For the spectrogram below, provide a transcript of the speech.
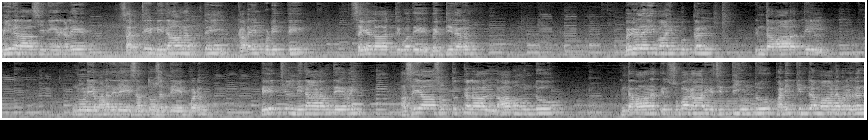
மீனராசினியர்களே சற்று நிதானத்தை கடைபிடித்து செயலாற்றுவது வெற்றி தரும். வேலை வாய்ப்புகள் இந்த வாரத்தில் உங்களுடைய மனதிலே சந்தோஷத்தை ஏற்படும். பேச்சில் நிதானம் தேவை. அசையா சொத்துக்களால் லாபம் உண்டு. இந்த வாரத்தில் சுபகாரிய சித்தி ஒன்று படிக்கின்ற மாணவர்கள்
